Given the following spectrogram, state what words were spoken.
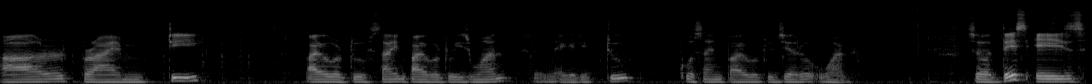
r prime t pi over 2 sine pi over 2 is 1 so negative 2 cosine pi over 2 0 1 so this is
